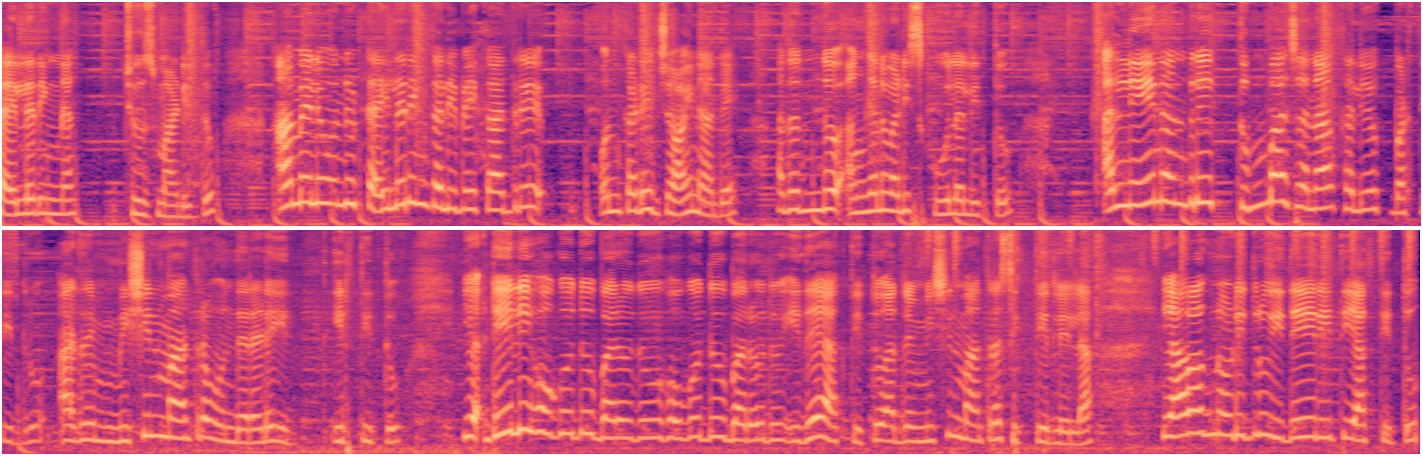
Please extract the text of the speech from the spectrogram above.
ಟೈಲರಿಂಗ್ನ ಚೂಸ್ ಮಾಡಿದ್ದು. ಆಮೇಲೆ ಒಂದು ಟೈಲರಿಂಗ್ ಕಲಿಬೇಕಾದ್ರೆ ಒಂದು ಕಡೆ ಜಾಯ್ನ್ ಆದೆ. ಅದೊಂದು ಅಂಗನವಾಡಿ ಸ್ಕೂಲಲ್ಲಿತ್ತು ಅಲ್ಲೇನಂದರೆ ತುಂಬ ಜನ ಕಲಿಯೋಕ್ಕೆ ಬರ್ತಿದ್ರು, ಆದರೆ ಮಿಷಿನ್ ಮಾತ್ರ ಒಂದೆರಡೇ ಇರ್ತಿತ್ತು. ಡೈಲಿ ಹೋಗೋದು ಬರೋದು ಹೋಗೋದು ಬರೋದು ಇದೇ ಆಗ್ತಿತ್ತು, ಆದರೆ ಮಿಷಿನ್ ಮಾತ್ರ ಸಿಗ್ತಿರಲಿಲ್ಲ. ಯಾವಾಗ ನೋಡಿದರೂ ಇದೇ ರೀತಿ ಆಗ್ತಿತ್ತು.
